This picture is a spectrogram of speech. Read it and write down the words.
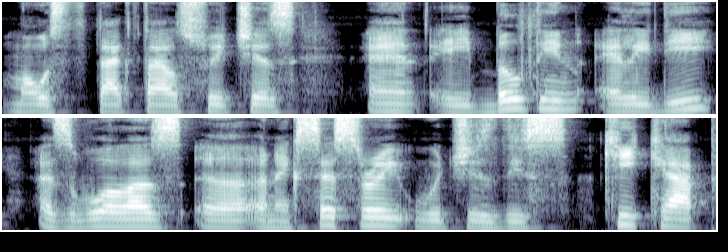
most tactile switches and a built-in LED as well as uh, an accessory which is this keycap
